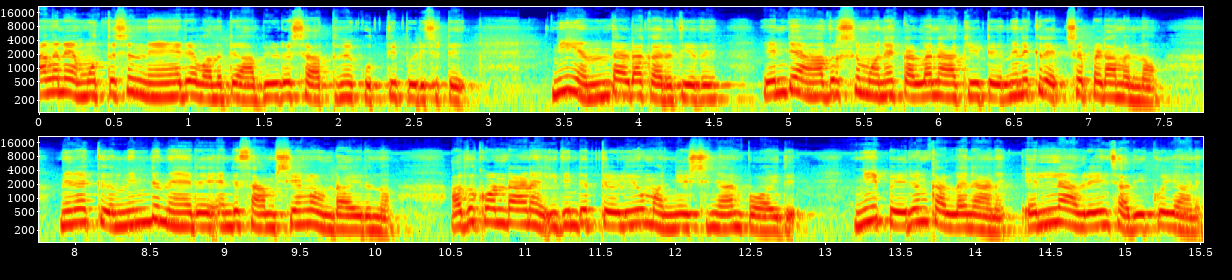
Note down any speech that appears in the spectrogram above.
അങ്ങനെ മുത്തശ്ശൻ നേരെ വന്നിട്ട് അബിയുടെ ഷർട്ടിനെ കുത്തിപ്പിടിച്ചിട്ട് നീ എന്താടാ കരുതിയത്? എന്റെ ആദർശ മോനെ കള്ളനാക്കിയിട്ട് നിനക്ക് രക്ഷപ്പെടാമെന്നോ? നിനക്ക് നിന്റെ നേരെ എന്റെ സംശയങ്ങൾ ഉണ്ടായിരുന്നു അതുകൊണ്ടാണ് ഇതിന്റെ തെളിവും അന്വേഷിച്ച് ഞാൻ പോയത്. നീ പെരും കള്ളനാണ്. എല്ലാവരെയും ചതിക്കുകയാണ്.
